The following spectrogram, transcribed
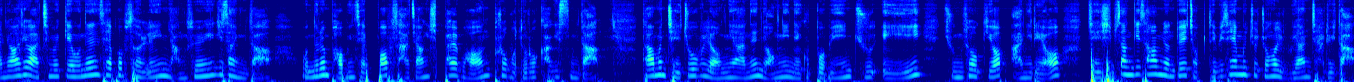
안녕하세요. 아침을 깨우는 세법 설레임 양소영 회기사입니다. 오늘은 법인세법 4장 18번 풀어보도록 하겠습니다. 다음은 제조업을 영위하는 영리내구법인 주 A 중소기업 아니래요. 제13기 사업년도의 접대비 세무조정을 위한 자료이다.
